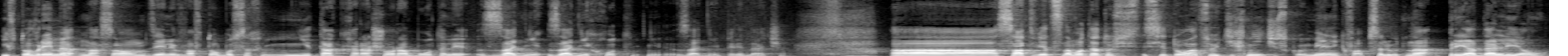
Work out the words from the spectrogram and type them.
и в то время на самом деле в автобусах не так хорошо работали задний, задний ход, задняя передача. А, соответственно, вот эту ситуацию техническую Мельников абсолютно преодолел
